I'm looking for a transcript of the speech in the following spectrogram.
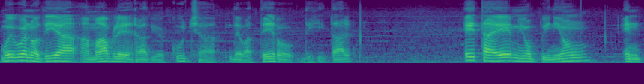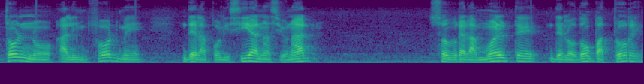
Muy buenos días, amable Radio Escucha de Batero Digital. Esta es mi opinión en torno al informe de la Policía Nacional sobre la muerte de los dos pastores,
